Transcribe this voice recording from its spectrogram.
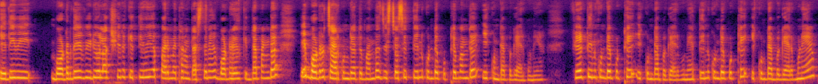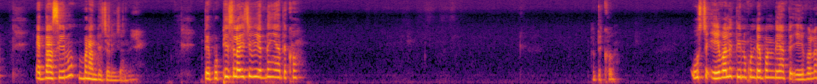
ਇਹਦੀ ਵੀ ਬਾਰਡਰ ਦੀ ਵੀਡੀਓ ਅਲੱਗ ਸ਼ੇਅਰ ਕੀਤੀ ਹੋਈ ਹੈ, ਪਰ ਮੈਂ ਤੁਹਾਨੂੰ ਦੱਸ ਦੇਣਾ ਵੀ ਬਾਰਡਰ ਕਿੱਦਾਂ ਬਣਦਾ ਇਹ ਬਾਰਡਰ ਚਾਰ ਕੁੰਡਿਆਂ ਤੇ ਬਣਦਾ, ਜਿਸ 'ਚ ਅਸੀਂ ਤਿੰਨ ਕੁੰਡੇ ਪੁੱਠੇ ਬਣਦੇ ਇੱਕ ਕੁੰਡਾ ਬਗੈਰ ਬੁਣਿਆ। ਫਿਰ ਤਿੰਨ ਕੁੰਡੇ ਪੁੱਠੇ, ਇੱਕ ਕੁੰਡਾ ਬਗੈਰ ਬੁਣਿਆ। ਤਿੰਨ ਕੁੰਡੇ ਪੁੱਠੇ, ਇੱਕ ਕੁੰਡਾ ਬਗੈਰ ਬੁਣਿਆ। ਐਦਾਂ ਅਸੀਂ ਇਹਨੂੰ ਬਣਾਉਂਦੇ ਚਲੇ ਜਾਂਦੇ ਹਾਂ। ਤੇ ਪੁੱਠੀ ਸਲਾਈ 'ਚ ਵੀ ਇਦਾਂ ਹੀ ਆ, ਦੇਖੋ। ਦੇਖੋ। ਉਸ 'ਚ ਇਹ ਵਾਲੇ ਤਿੰਨ ਕੁੰਡੇ ਬੁਣਦੇ ਆ ਤੇ ਇਹ ਵਾਲਾ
